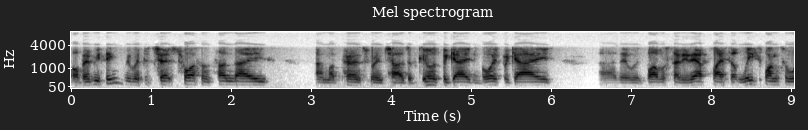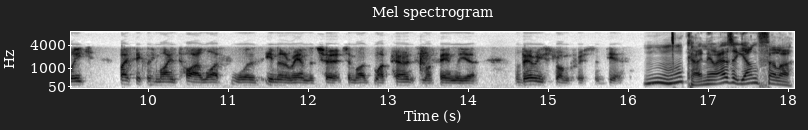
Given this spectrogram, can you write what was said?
of everything. We went to church twice on Sundays. Um, my parents were in charge of girls' brigade and boys' brigade. Uh, there was Bible study at our place at least once a week. Basically, my entire life was in and around the church, and my, my parents and my family are very strong Christians, yes. Mm, okay. Now, as a young fella,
